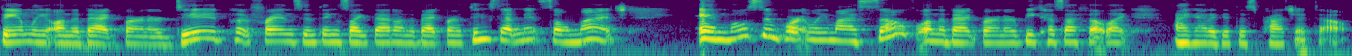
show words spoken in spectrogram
family on the back burner, did put friends and things like that on the back burner, things that meant so much. And most importantly, myself on the back burner because I felt like I got to get this project out.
